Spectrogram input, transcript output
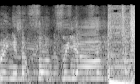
bringing the funk for y'all.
